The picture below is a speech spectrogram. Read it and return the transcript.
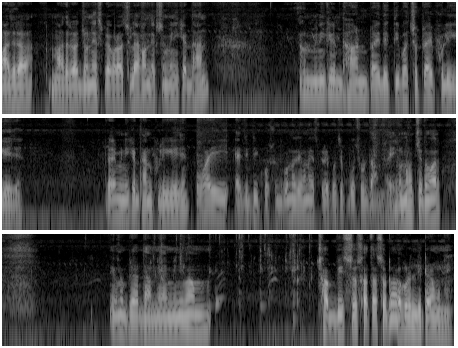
মাজরা, মাজরার জন্য স্প্রে করা হচ্ছিল। এখন দেখছ মিনিকেট ধান। এখন মিনিকেট ধান প্রায় দেখতেই পাচ্ছ, প্রায় ফুলিয়ে গিয়েছে। প্রায় মিনিকেট ধান ফুলিয়ে গিয়েছে। তো ভাই, এই অ্যাজিটিক ওষুধগুলো যেগুলো স্প্রে করছে, প্রচুর দাম ভাই। এগুলো হচ্ছে তোমার, এগুলো বিরাট দাম। নেই মিনিমাম ছাব্বিশশো, সাতাশশো টাকা করে লিটার মনে হয়।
